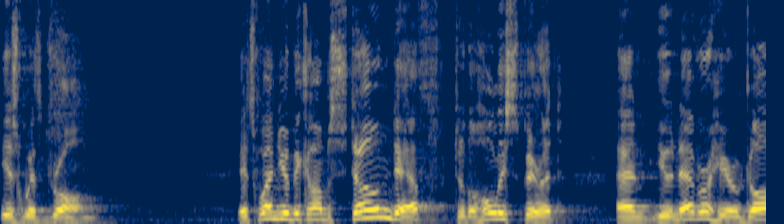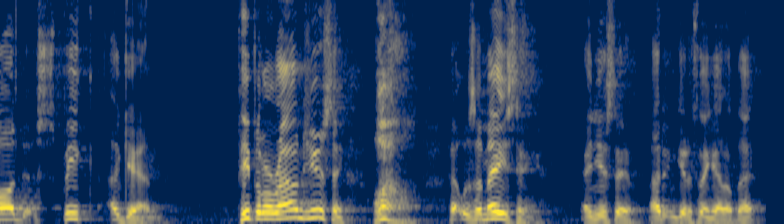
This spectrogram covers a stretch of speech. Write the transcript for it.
is withdrawn. It's when you become stone deaf to the Holy Spirit and you never hear God speak again. People around you say, Wow, that was amazing. And you say, I didn't get a thing out of that.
